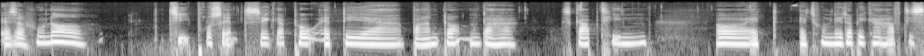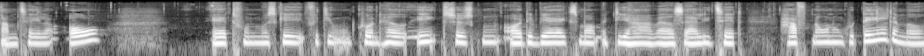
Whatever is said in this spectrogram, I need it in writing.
Altså 110 procent sikker på, at det er barndommen, der har skabt hende, og at, at hun netop ikke har haft de samtaler, og at hun måske, fordi hun kun havde én søsken, og det virker ikke som om, at de har været særlig tæt, haft nogen, hun kunne dele det med.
